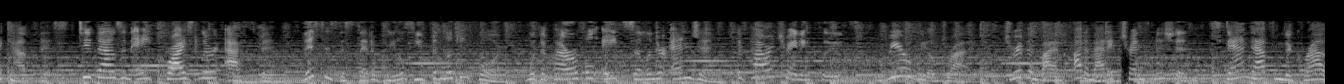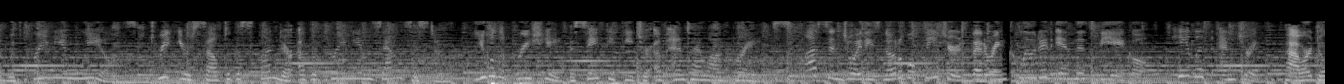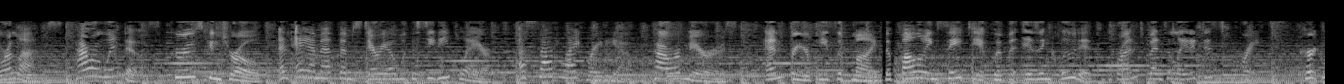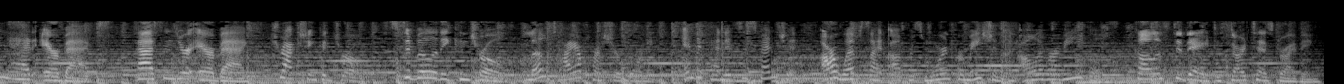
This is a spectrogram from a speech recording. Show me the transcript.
Check out this 2008 Chrysler Aspen. This is the set of wheels you've been looking for with a powerful eight-cylinder engine. The powertrain includes rear-wheel drive, driven by an automatic transmission. Stand out from the crowd with premium. Treat yourself to the splendor of a premium sound system. You will appreciate the safety feature of anti-lock brakes. Plus, enjoy these notable features that are included in this vehicle. Keyless entry, power door locks, power windows, cruise control, an AM FM stereo with a CD player, a satellite radio, power mirrors. And for your peace of mind, the following safety equipment is included. Front ventilated disc brakes, curtain head airbags, passenger airbag, traction control, stability control, low tire pressure warning, independent suspension. Our website offers more information on all of our vehicles. Call us today to start test driving.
